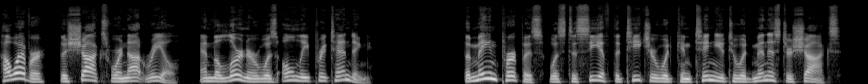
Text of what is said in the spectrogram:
However, the shocks were not real, and the learner was only pretending. The main purpose was to see if the teacher would continue to administer shocks,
